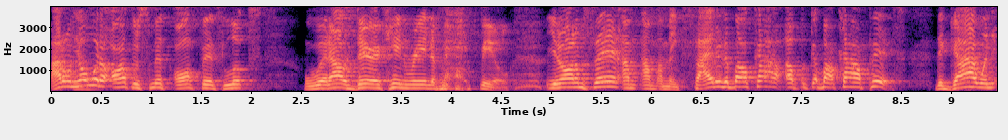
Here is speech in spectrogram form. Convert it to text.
I don't know what an Arthur Smith offense looks without Derrick Henry in the backfield. You know what I'm saying? I'm I'm, I'm excited about Kyle about Kyle Pitts. The guy when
